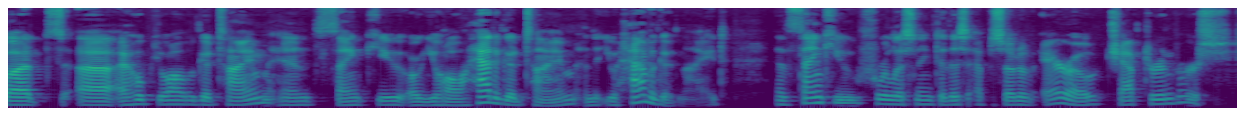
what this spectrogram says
But uh, I hope you all have a good time, and thank you, or you all had a good time, and that you have a good night. And thank you for listening to this episode of Arrow, Chapter and Verse.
